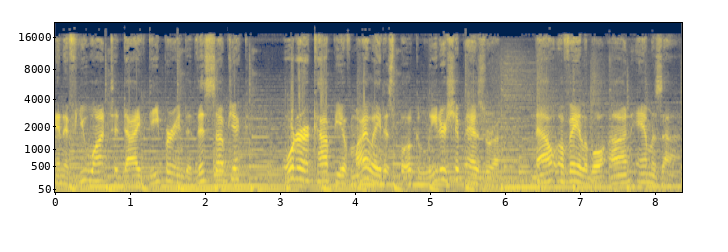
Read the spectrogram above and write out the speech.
And if you want to dive deeper into this subject, order a copy of my latest book, Leadership Ezra, now available on Amazon.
